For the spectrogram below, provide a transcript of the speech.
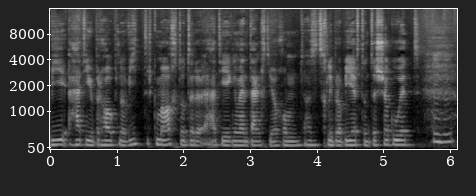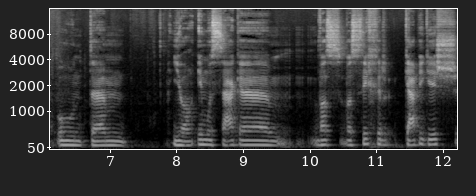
wie hätte ich überhaupt noch weitergemacht oder hätte ich irgendwann gedacht, ja komm, ich habe es jetzt ein bisschen probiert und das ist schon gut. Mhm. Und ähm, ja, ich muss sagen, was, was sicher gäbig ist,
